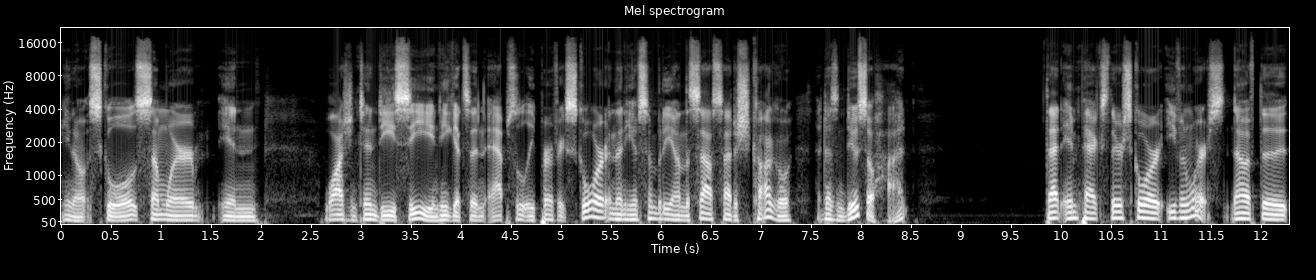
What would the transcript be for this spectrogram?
you know, school somewhere in Washington, D.C., and he gets an absolutely perfect score, and then you have somebody on the south side of Chicago that doesn't do so hot, that impacts their score even worse. Now, if the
